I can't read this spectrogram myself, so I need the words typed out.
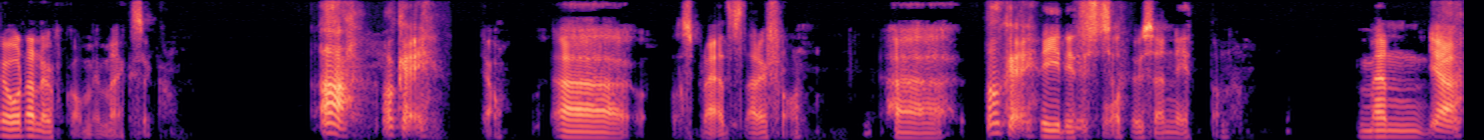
jo den uppkom i Mexiko. Ah, okej. Okay. Ja, uh, spreds därifrån. Uh, okay, tidigt 2019. Men, ja.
